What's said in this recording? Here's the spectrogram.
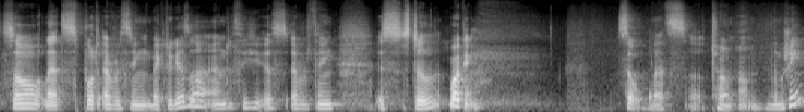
so let's put everything back together and see if everything is still working. So let's uh, turn on the machine.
